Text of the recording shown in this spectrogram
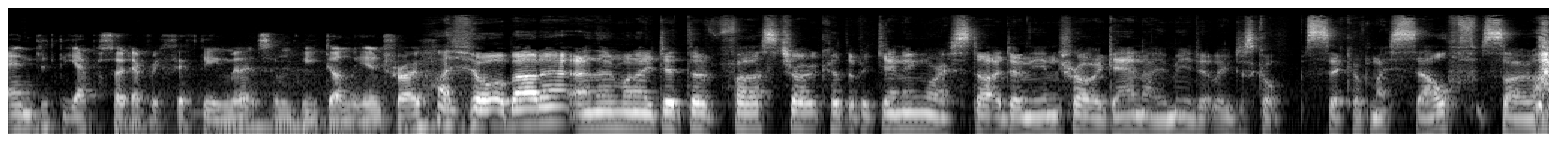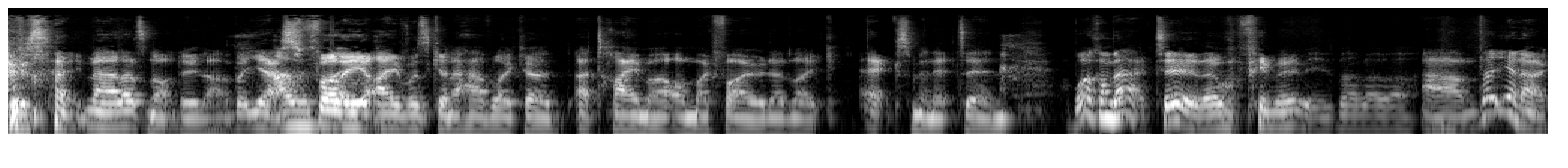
ended the episode every 15 minutes and be done the intro. I thought about it, and then when I did the first joke at the beginning, where I started doing the intro again, I immediately just got sick of myself. So I was like, "Nah, let's not do that." But yes, I fully, I- I was gonna have like a, a timer on my phone and like X minutes in. Welcome back too. There will be movies. Blah blah blah. Um, but you know,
